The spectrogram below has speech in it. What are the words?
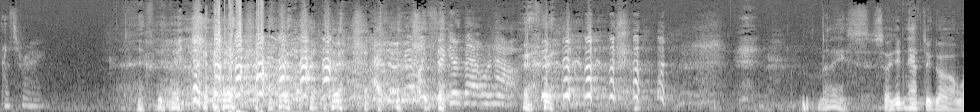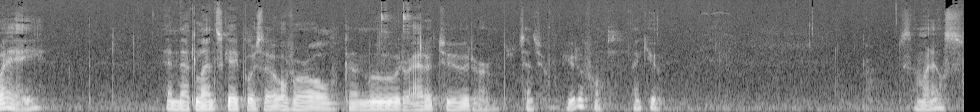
That's right. I really figured that one out. nice. So it didn't have to go away. And that landscape was the overall kind of mood or attitude or sense of beautiful. Thank you. Someone else.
